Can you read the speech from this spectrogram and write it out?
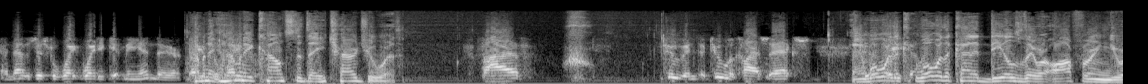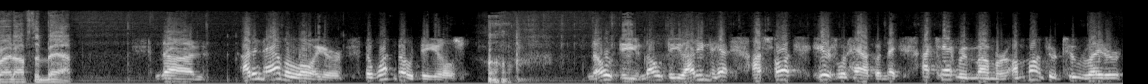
And that was just a way way to get me in there. How many It was a how many counts did they charge you with? Five. Two and two a class X. And what were the what were the kind of deals they were offering you right off the bat? None. I didn't have a lawyer. There wasn't no deals. No deal, no deal. I didn't have. I saw. Here's what happened. They, I can't remember. A month or two later,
